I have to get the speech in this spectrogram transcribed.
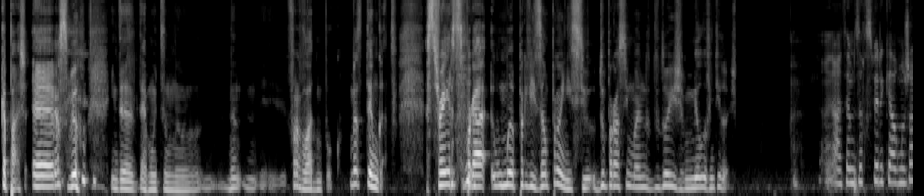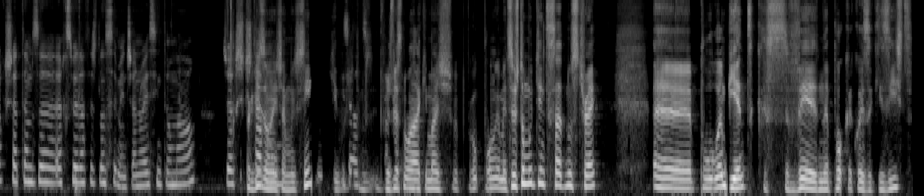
capaz. Uh, recebeu, ainda é muito. No, revelado um pouco, mas tem um gato. Stray receberá uma previsão para o início do próximo ano de 2022. Ah, estamos a receber aqui alguns jogos, já estamos a, a receber datas de lançamento, já não é assim tão mal. Jogos que Previsões, estavam... muito sim. Vamos ver se não há aqui mais prolongamentos. Eu estou muito interessado no Stray. Uh, pelo ambiente que se vê na pouca coisa que existe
